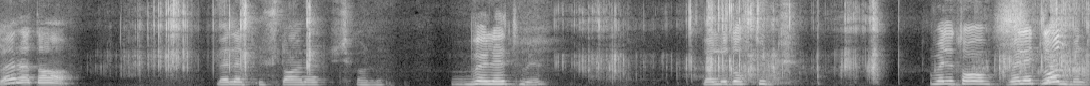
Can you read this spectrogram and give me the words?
Ver ata. Velet 3 tane okçu çıkardı. Velet mi? Velet of Türk. Velet o velet yan velet.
